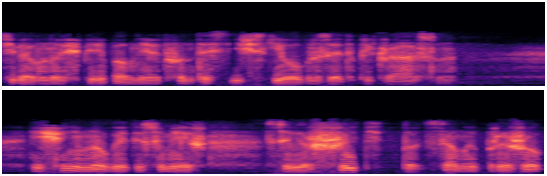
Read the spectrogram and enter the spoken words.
Тебя вновь переполняют фантастические образы, это прекрасно. Еще немного, и ты сумеешь совершить тот самый прыжок,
